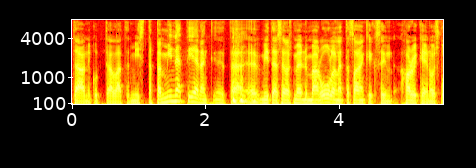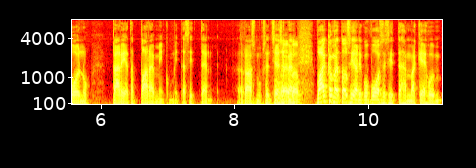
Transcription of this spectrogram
tää on niinku tällä, että mistäpä minä tiedän, että eh, miten se olisi mennyt. Mä luulen, että Science Hurricane olisi voinut pärjätä paremmin kuin mitä sitten Rasmuksen Jezebel. Aivan. Vaikka mä tosiaan niin vuosi sittenhän mä kehuin,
